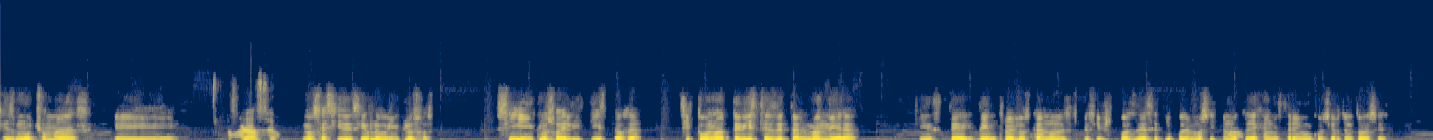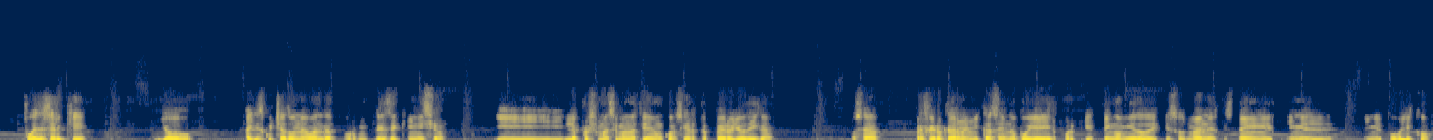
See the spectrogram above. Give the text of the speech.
es mucho más, eh, no sé si decirlo, incluso, sí, incluso elitista, o sea, si tú no te vistes de tal manera que esté dentro de los cánones específicos de ese tipo de música, no te dejan estar en un concierto, entonces puede ser que yo haya escuchado una banda desde que inició, y la próxima semana tienen un concierto, pero yo diga, o sea, prefiero quedarme en mi casa y no voy a ir porque tengo miedo de que esos manes que están en el, en el, en el público,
